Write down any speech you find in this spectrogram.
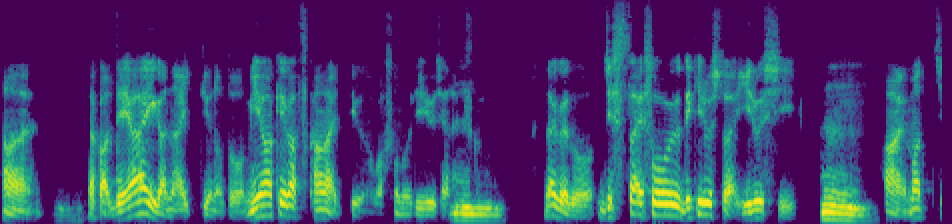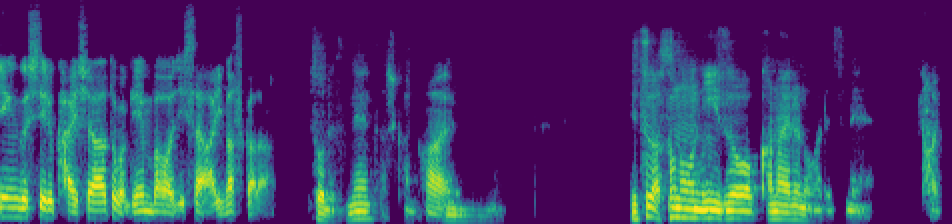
はい。うんだから出会いがないっていうのと見分けがつかないっていうのがその理由じゃないですか。だけど、実際そういうできる人はいるし、うん。はい。マッチングしている会社とか現場は実際ありますから。そうですね。確かに。はいうん実はそのニーズを叶えるのがですね。はい。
